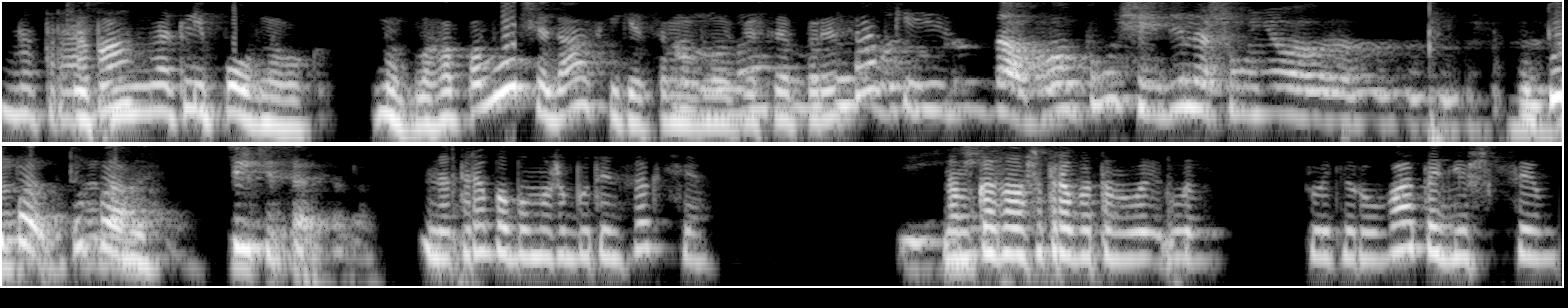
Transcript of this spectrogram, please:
Не Тобто треба. на тлі повного ну, благополуччя, да, скільки це можливо Ну, після пересадки. Так, благополуччя єдине, що у нього е, Ну, Тупо, з- тупо да, з- тільки серце. так. Не треба, бо може бути інфекція. І- Нам і- казали, що треба там ли- ли- лавірувати між цим.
